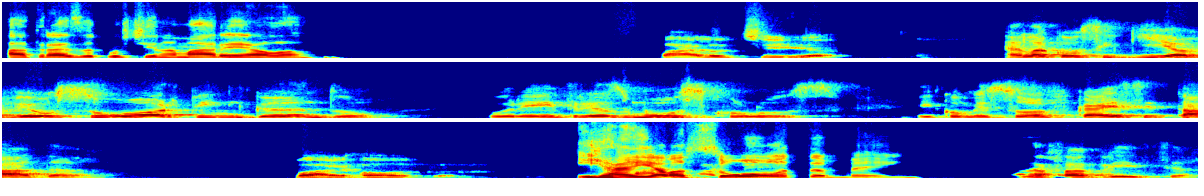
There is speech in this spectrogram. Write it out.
atrás da cortina amarela. Vai, Lutia. Ela conseguia ver o suor pingando por entre os músculos e começou a ficar excitada. Vai, Rosa. E aí ela suou também. Ana Fabrícia.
